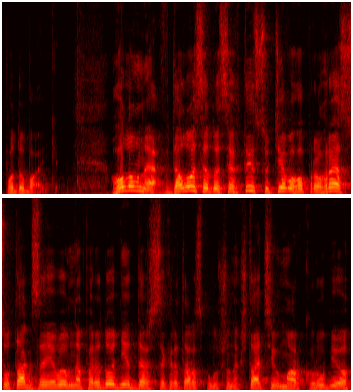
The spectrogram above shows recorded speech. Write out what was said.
вподобайки. Головне вдалося досягти суттєвого прогресу. Так заявив напередодні держсекретар Сполучених Штатів Марко Рубіо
